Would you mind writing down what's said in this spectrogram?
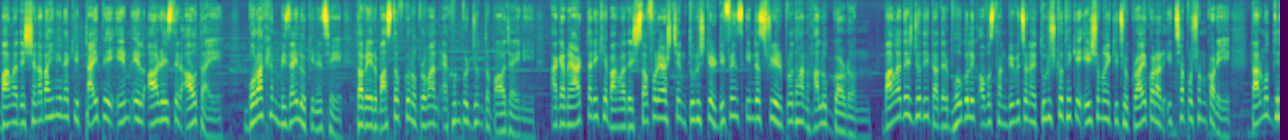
বাংলাদেশ সেনাবাহিনী নাকি টাইপে এম এল আর এস এর আওতায় বোরাখান মিজাইলও কিনেছে, তবে এর বাস্তব কোনো প্রমাণ এখন পর্যন্ত পাওয়া যায়নি। আগামী আট তারিখে বাংলাদেশ সফরে আসছেন তুরস্কের ডিফেন্স ইন্ডাস্ট্রির প্রধান হালুক গর্ডন। বাংলাদেশ যদি তাদের ভৌগোলিক অবস্থান বিবেচনায় তুরস্ক থেকে এই সময় কিছু ক্রয় করার ইচ্ছা পোষণ করে, তার মধ্যে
